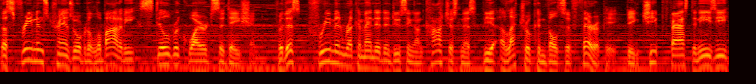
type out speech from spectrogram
Thus, Freeman's transorbital lobotomy still required sedation. For this, Freeman recommended inducing unconsciousness via electroconvulsive therapy. Being cheap, fast, and easy,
